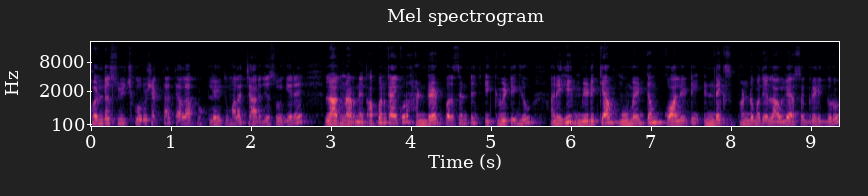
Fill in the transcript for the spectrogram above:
फंड स्विच करू शकता त्याला कुठलेही तुम्हाला चार्जेस वगैरे लागणार नाहीत. आपण काय करू हंड्रेड पर्सेंटेज इक्विटी घेऊ आणि ही mid cap momentum quality index फंडमध्ये लावले असं गृहित धरू.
